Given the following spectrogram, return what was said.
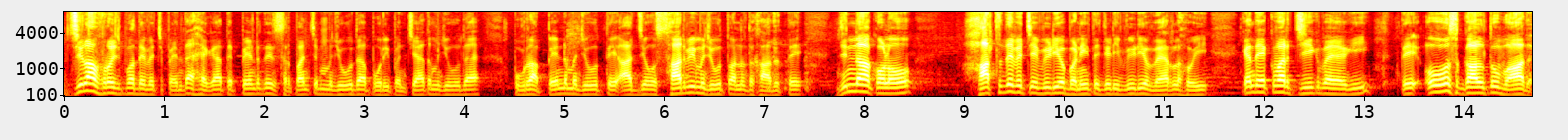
ਜ਼ਿਲ੍ਹਾ ਫਿਰੋਜ਼ਪੁਰ ਦੇ ਵਿੱਚ ਪੈਂਦਾ ਹੈਗਾ ਤੇ ਪਿੰਡ ਦੇ ਸਰਪੰਚ ਮੌਜੂਦ ਹੈ, ਪੂਰੀ ਪੰਚਾਇਤ ਮੌਜੂਦ ਹੈ, ਪੂਰਾ ਪਿੰਡ ਮੌਜੂਦ ਤੇ ਅੱਜ ਉਹ ਸਰ ਵੀ ਮੌਜੂਦ ਤੁਹਾਨੂੰ ਦਿਖਾ ਦਿੱਤੇ ਜਿਨ੍ਹਾਂ ਕੋਲੋਂ ਹੱਥ ਦੇ ਵਿੱਚ ਇਹ ਵੀਡੀਓ ਬਣੀ ਤੇ ਜਿਹੜੀ ਵੀਡੀਓ ਵਾਇਰਲ ਹੋਈ, ਕਹਿੰਦੇ ਇੱਕ ਵਾਰ ਚੀਕ ਪੈ ਗਈ ਤੇ ਉਸ ਗੱਲ ਤੋਂ ਬਾਅਦ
